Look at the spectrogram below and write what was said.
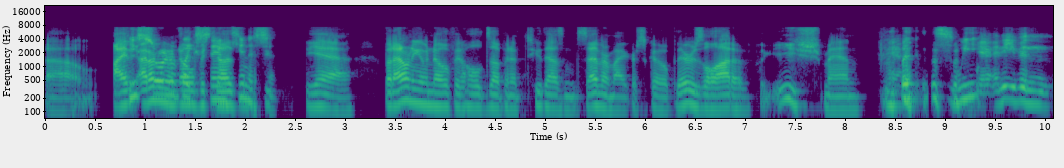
Um, I, He's I don't sort even of know like if it Sam does. Kinison. Yeah, but I don't even know if it holds up in a 2007 microscope. There's a lot of like, eesh, man. Yeah. But we Yeah, and even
